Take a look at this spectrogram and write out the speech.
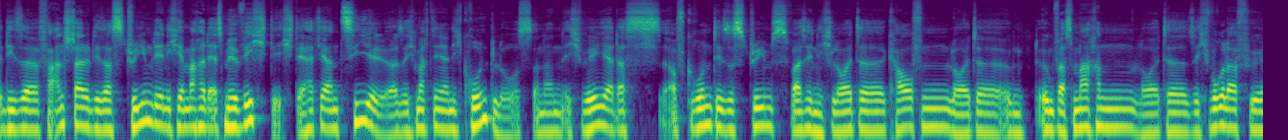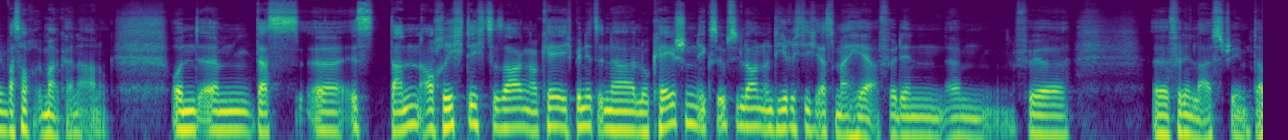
dieser Veranstalter, dieser Stream, den ich hier mache, der ist mir wichtig. Der hat ja ein Ziel. Also ich mache den ja nicht grundlos, sondern ich will ja, dass aufgrund dieses Streams, weiß ich nicht, Leute kaufen, Leute irgend, irgendwas machen, Leute sich wohler fühlen, was auch immer, keine Ahnung. Und ähm, das äh, ist dann auch richtig zu sagen, okay, ich bin jetzt in der Location XY und die richte ich erstmal her für den, ähm, für äh, für den Livestream. Da,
